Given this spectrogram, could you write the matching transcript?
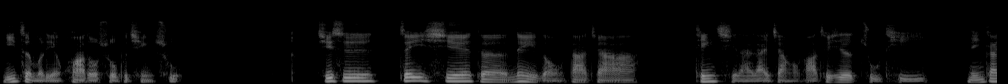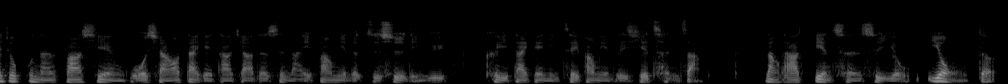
你怎么连话都说不清楚。其实这一些的内容，大家听起来来讲的话，这些的主题你应该就不难发现，我想要带给大家的是哪一方面的知识领域，可以带给你这方面的一些成长，让它变成是有用的，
